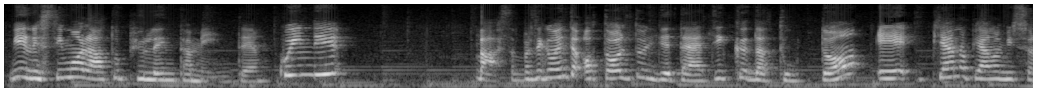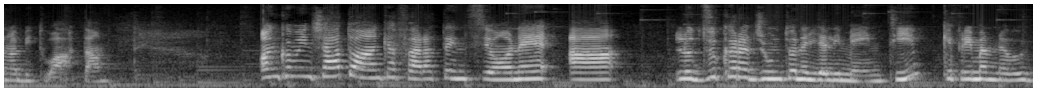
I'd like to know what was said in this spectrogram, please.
viene stimolato più lentamente. Quindi basta, praticamente ho tolto il dietetic da tutto e piano piano mi sono abituata. Ho incominciato anche a fare attenzione allo zucchero aggiunto negli alimenti, che prima non avevo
